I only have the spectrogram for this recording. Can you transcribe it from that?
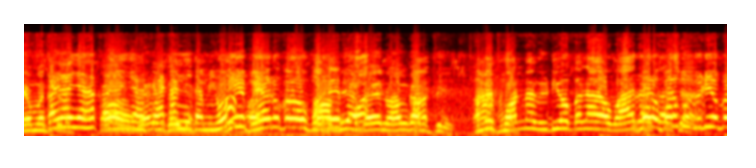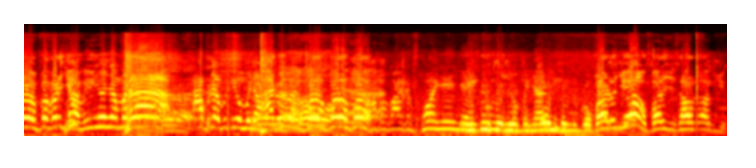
એમ જ કયા જાય કયા જાય કાકા ની તમે હો. બે ભેરો કરો પડે બે અંગાતથી અમે ફોનમાં વીડિયો બનાવ્યો વાર કરો બરો વિડિયો બરો પકડજો. વિડિયો ના મને આપણા વિડિયો માં આજે કરો કરો કરો ફોન એ જાય વિડિયો બનાવી ઉભાડો જો ઉભાડો સારું રાખજો.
